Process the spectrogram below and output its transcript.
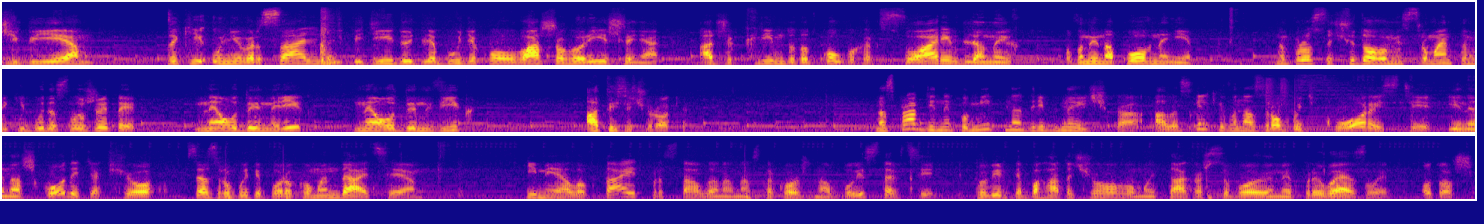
GBM. Такі універсальні підійдуть для будь-якого вашого рішення. Адже крім додаткових аксесуарів для них, вони наповнені ну просто чудовим інструментом, який буде служити не один рік, не один вік, а тисячу років. Насправді непомітна дрібничка, але скільки вона зробить користі і не нашкодить, якщо все зробити по рекомендаціям. Хімія Loctite представлена у нас також на виставці. Повірте, багато чого ми також з собою не привезли. Отож,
